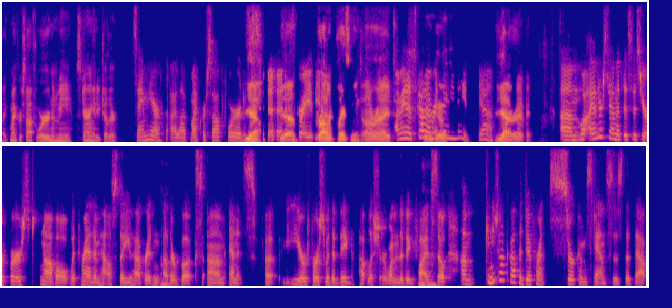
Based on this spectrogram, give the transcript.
like Microsoft Word, and me staring at each other. same here. I love Microsoft Word. Yeah, it's yeah. great. Yeah. Product placement. All right. I mean, it's got to go. everything you need. Yeah. Yeah, right. Um, well, I understand that this is your first novel with Random House, though you have written Mhm. other books, um, and it's uh, your first with a big publisher, one of the big 5 Mhm. So, um, can you talk about the different circumstances that that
